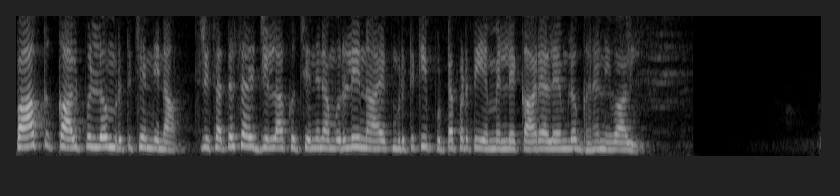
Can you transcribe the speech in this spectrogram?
పాక్ కాల్పుల్లో మృతి చెందిన శ్రీ సత్యసాయి జిల్లాకు చెందిన మురళీ నాయక్ మృతికి పుట్టపర్తి ఎమ్మెల్యే కార్యాలయంలో ఘన నివాళి.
